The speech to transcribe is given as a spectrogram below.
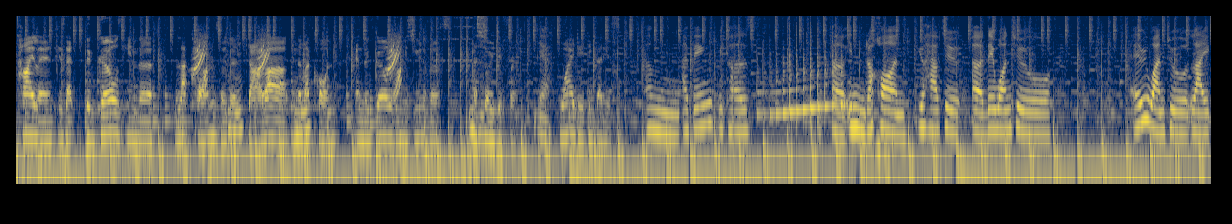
Thailand is that the girls in the lakon, so the dara in the lakon, and the girls in Miss Universe are so different. Yeah. Why do you think that is? Um, I think because uh, in Rakon, you have to, uh, they want to, everyone to like,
